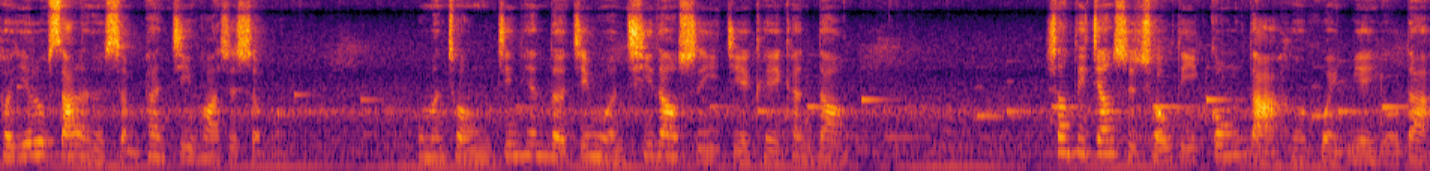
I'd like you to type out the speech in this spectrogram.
和耶路撒冷的审判计划是什么？我们从今天的经文七到十一节可以看到，上帝将使仇敌攻打和毁灭犹大。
